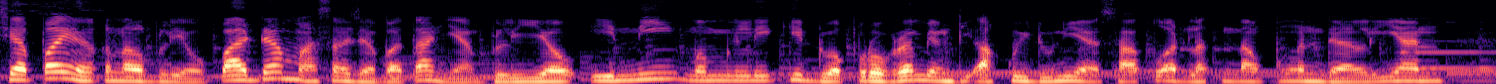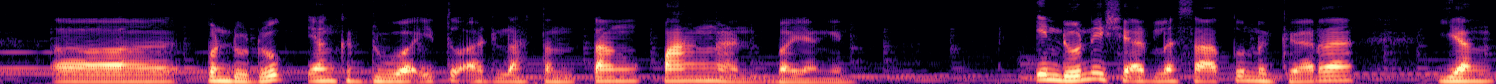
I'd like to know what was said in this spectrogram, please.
Siapa yang kenal beliau? Pada masa jabatannya, beliau ini memiliki dua program yang diakui dunia. Satu adalah tentang pengendalian uh, penduduk, yang kedua itu adalah tentang pangan. Bayangin, Indonesia adalah satu negara yang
